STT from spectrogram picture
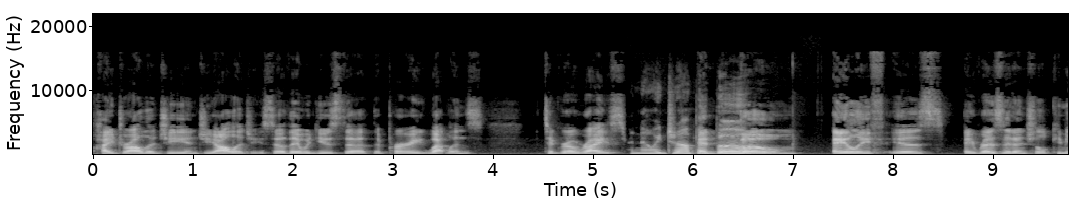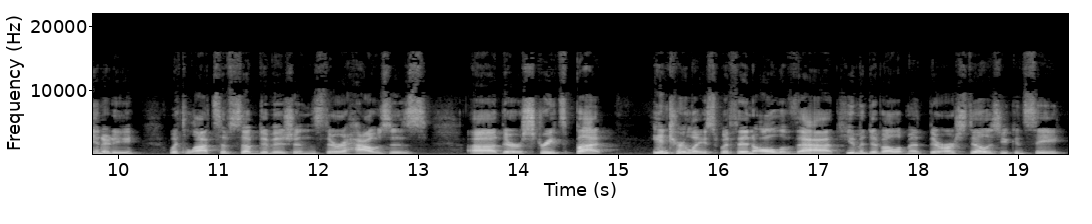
hydrology and geology. So they would use the, the prairie wetlands to grow rice. And now we jump and, and boom. Boom. Alief is a residential community with lots of subdivisions. There are houses, uh, there are streets, but interlaced within all of that human development, there are still, as you can see,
